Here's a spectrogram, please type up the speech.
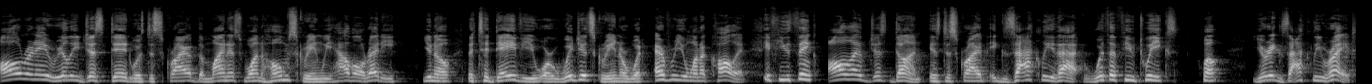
all Rene really just did was describe the minus one home screen we have already, you know, the today view or widget screen or whatever you want to call it. If you think all I've just done is describe exactly that with a few tweaks, well, you're exactly right.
